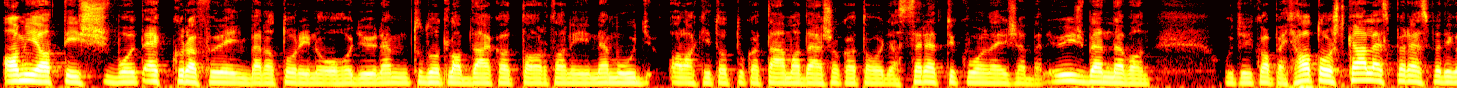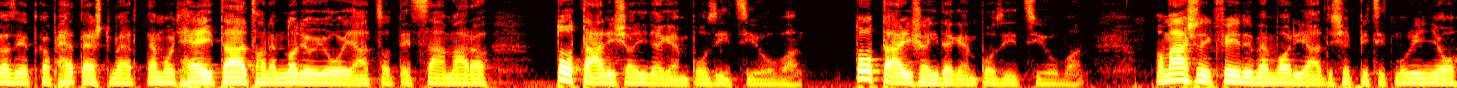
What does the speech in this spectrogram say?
amiatt is volt ekkora fölényben a Torino, hogy ő nem tudott labdákat tartani, nem úgy alakítottuk a támadásokat, ahogy azt szerettük volna, és ebben ő is benne van. Úgyhogy kap egy hatost, Carles Perez pedig azért kap hetest, mert nem hogy helytált, hanem nagyon jól játszott egy számára totálisan idegen pozícióban. Totálisan idegen pozícióban. A második félidőben variált is egy picit Mourinho,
